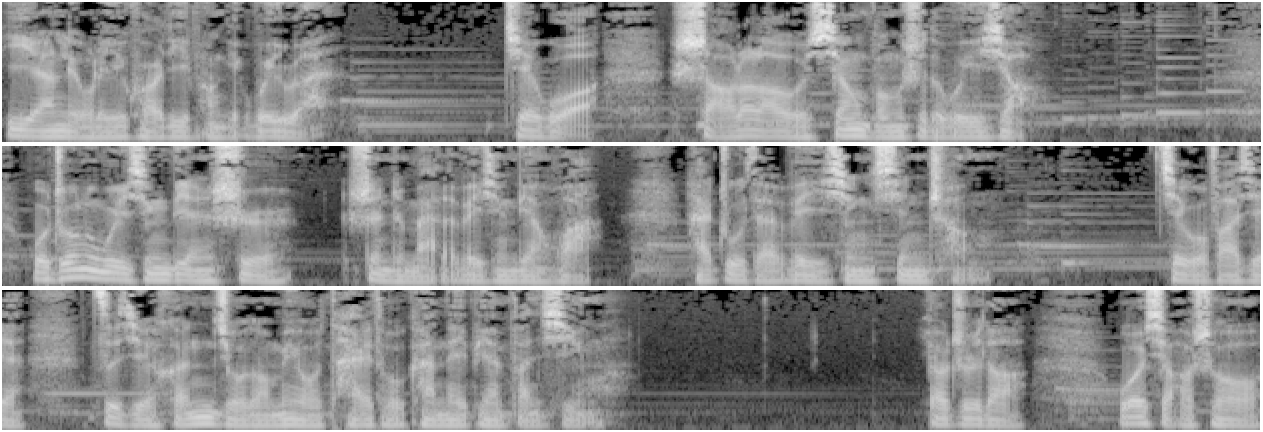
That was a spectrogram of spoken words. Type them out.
依然留了一块地方给微软。结果，少了老友相逢时的微笑。我装了卫星电视，甚至买了卫星电话，还住在卫星新城。结果发现自己很久都没有抬头看那片繁星了。要知道，我小时候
